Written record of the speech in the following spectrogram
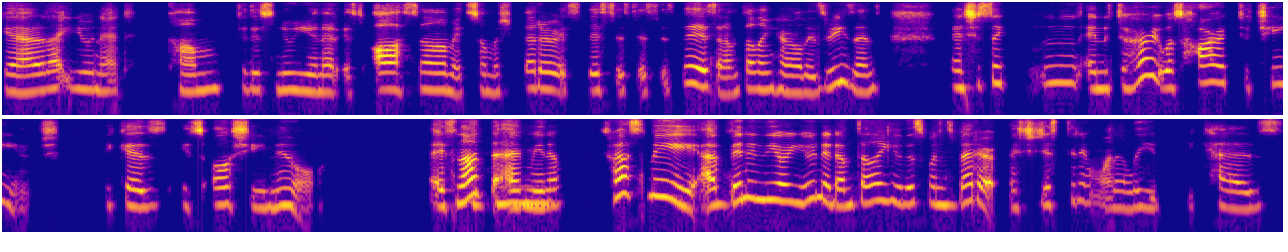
get out of that unit come to this new unit it's awesome it's so much better it's this this this this this and i'm telling her all these reasons and she's like mm, and to her it was hard to change because it's all she knew it's not mm-hmm. that i mean mm-hmm. trust me i've been in your unit i'm telling you this one's better but she just didn't want to leave because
